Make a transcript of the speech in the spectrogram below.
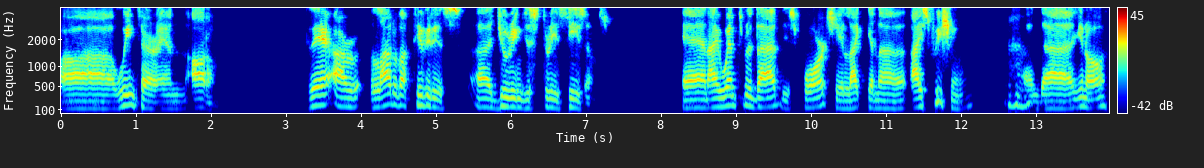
uh, winter, and autumn. There are a lot of activities uh, during these three seasons, and I went through that. The sports, like in, uh, ice fishing, Mhm. and uh, you know,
